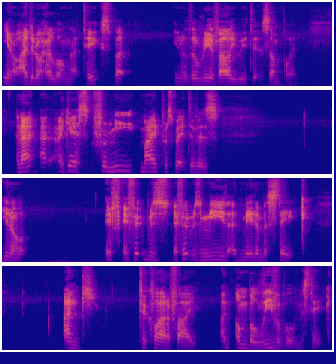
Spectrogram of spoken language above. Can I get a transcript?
you know, I don't know how long that takes, but you know they'll reevaluate it at some point. And I, I, guess for me, my perspective is, you know, if if it was if it was me that had made a mistake, and to clarify, an unbelievable mistake.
